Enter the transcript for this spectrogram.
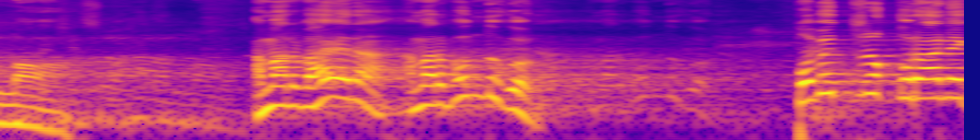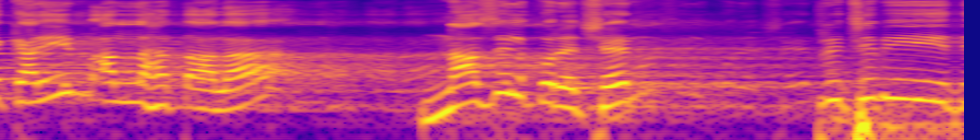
আল্লাহ আমার ভাইয়েরা, আমার বন্ধুগণ, পবিত্র কোরআনে কারিম আল্লাহ তাআলা নাজিল করেছেন পৃথিবীর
